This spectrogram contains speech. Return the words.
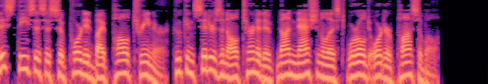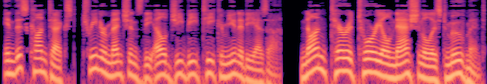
This thesis is supported by Paul Treanor, who considers an alternative non-nationalist world order possible. In this context, Treanor mentions the LGBT community as a non-territorial nationalist movement.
